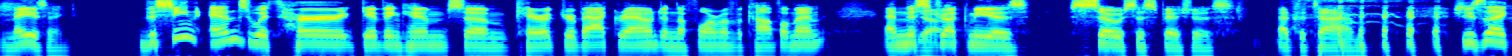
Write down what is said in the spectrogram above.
Amazing. The scene ends with her giving him some character background in the form of a compliment. And this Yeah. struck me as so suspicious at the time. She's like,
